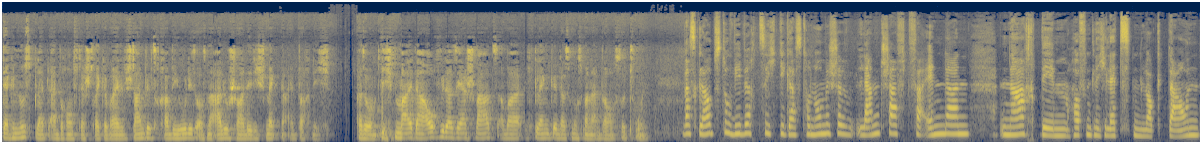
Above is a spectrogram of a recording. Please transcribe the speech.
der Genuss bleibt einfach auf der Strecke, weil Steinpilz-Raviolis aus einer Aluschale, die schmecken einfach nicht. Also ich mal da auch wieder sehr schwarz, aber ich denke, das muss man einfach auch so tun. Was glaubst du, wie wird sich die gastronomische Landschaft verändern nach dem hoffentlich letzten Lockdown?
